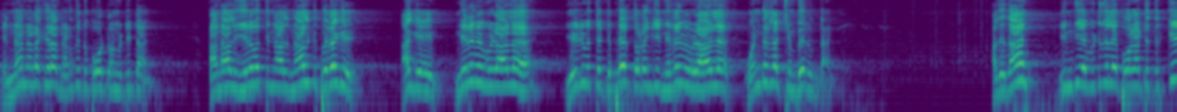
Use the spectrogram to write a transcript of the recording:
என்ன நடக்கிறார் நடந்துட்டு போட்டோன்னு விட்டுட்டாங்க ஆனால் இருபத்தி நாலு நாளுக்கு பிறகு அங்கே நிறைவு விழாவில் எழுபத்தெட்டு பேர் தொடங்கி நிறைவு விழாவில் ஒன்றரை லட்சம் பேர் இருந்தாங்க. அதுதான் இந்திய விடுதலை போராட்டத்திற்கு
